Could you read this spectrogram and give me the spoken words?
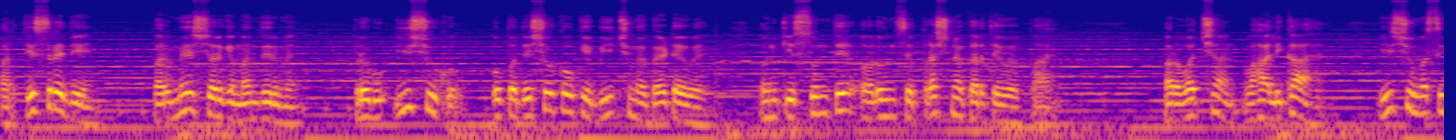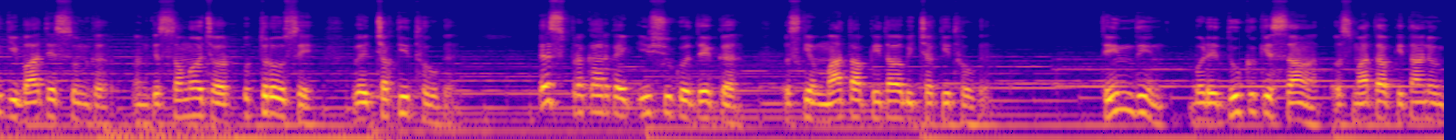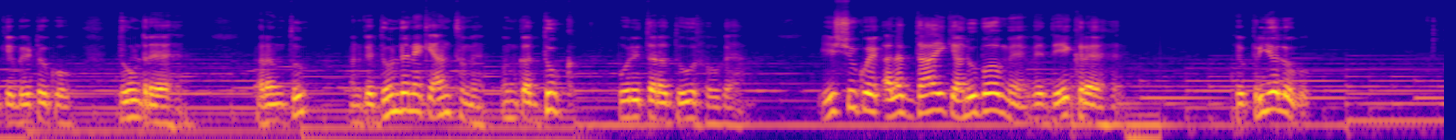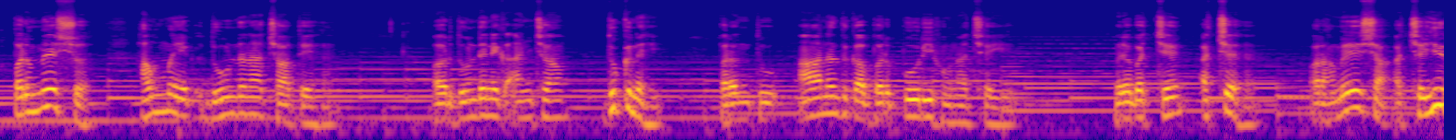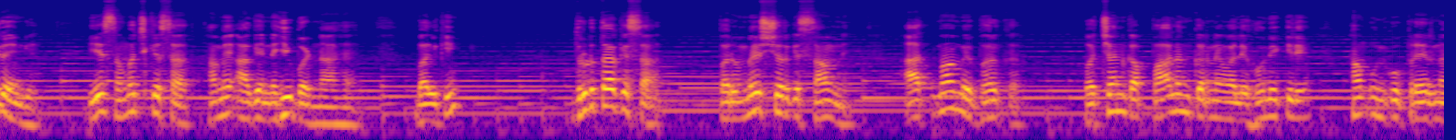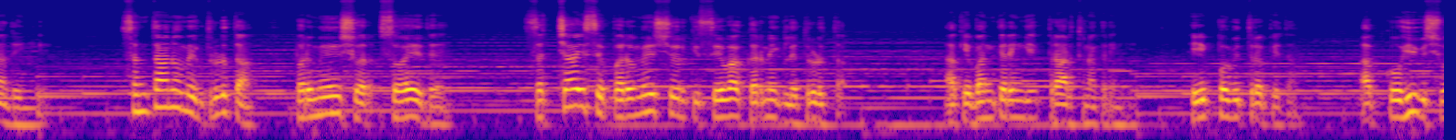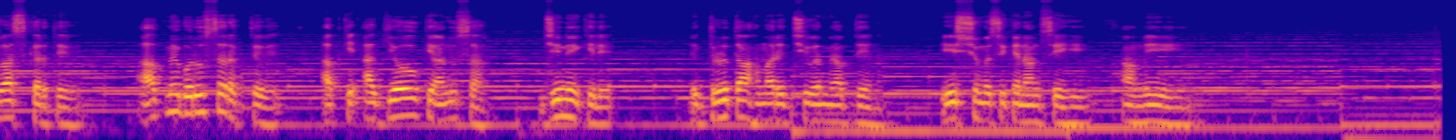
पर तीसरे दिन परमेश्वर के मंदिर में प्रभु यीशु को उपदेशकों के बीच में बैठे हुए उनकी सुनते और उनसे प्रश्न करते हुए पाए। और वचन वहाँ लिखा है यीशु मसीह की बातें सुनकर उनके समझ और उत्तरों से वे चकित हो गए। इस प्रकार का एक यीशु को देखकर उसके माता पिता भी चकित हो गए। तीन दिन बड़े दुख के साथ उस माता पिता ने उनके बेटों को ढूंढ रहे हैं, परंतु उनके ढूँढने के अंत में उनका दुख पूरी तरह दूर हो गया। यीशु को एक अलगदाई के अनुभव में वे देख रहे हैं प्रिय लोगों परमेश्वर हम एक ढूंढना चाहते हैं। और ढूँढने का अंजाम दुख नहीं, परंतु आनंद का भरपूरी होना चाहिए। मेरे बच्चे अच्छे हैं और हमेशा अच्छे ही रहेंगे। ये समझ के साथ हमें आगे नहीं बढ़ना है, बल्कि दृढ़ता के साथ परमेश्वर के सामने आत्मा में भरकर वचन का पालन करने वाले होने के लिए हम उनको प्रेरणा देंगे। संतानों में दृढ़ता परमेश्वर स्वयं है। सच्चाई से परमेश्वर की सेवा करने के लिए दृढ़ता। आके बंद करेंगे, प्रार्थना करेंगे। हे पवित्र पिता, आपको ही विश्वास करते हुए, आप में भरोसा रखते हुए, आपके आज्ञाओं के अनुसार जीने के लिए एक दृढ़ता हमारे जीवन में आप देना। यीशु मसीह के नाम से ही, आमीन।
